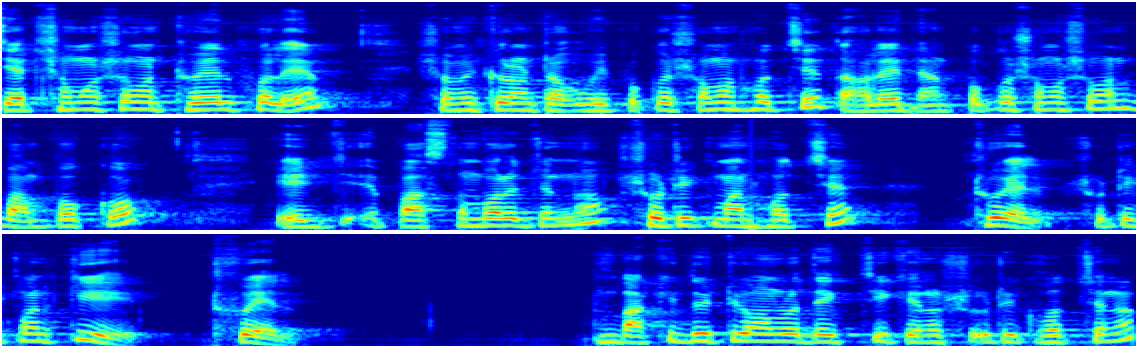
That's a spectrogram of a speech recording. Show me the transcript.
জেড সমান সমান টুয়েলভ হলে সমীকরণটা উভয় সমান হচ্ছে, তাহলে ডান পক্ষ সমান সমান বাম এই পাঁচ নম্বরের জন্য সঠিক মান হচ্ছে টুয়েলভ সঠিক মান কি? টুয়েলভ বাকি দুইটিও আমরা দেখছি কেন সঠিক হচ্ছে না।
